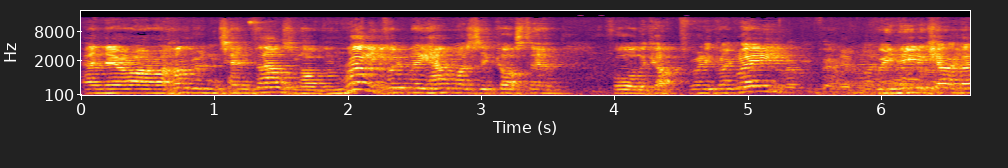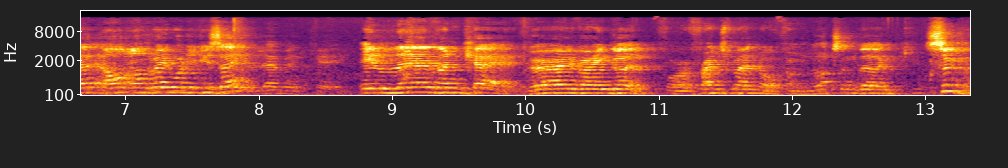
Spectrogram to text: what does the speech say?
and there are 110,000 of them. Really quickly, how much does it cost him for the cups? Really quickly, we need a calculator. Andre, what did you say? 11k. 11k. Very, very good for a Frenchman or from Luxembourg. Super.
